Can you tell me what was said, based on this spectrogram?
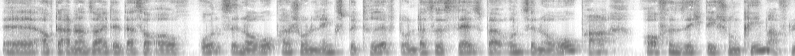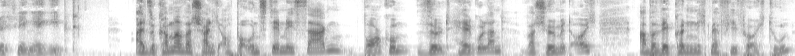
äh, auf der anderen Seite, dass er auch uns in Europa schon längst betrifft und dass es selbst bei uns in Europa offensichtlich schon Klimaflüchtlinge gibt. Also kann man wahrscheinlich auch bei uns demnächst sagen, Borkum, Sylt, Helgoland, war schön mit euch, aber wir können nicht mehr viel für euch tun?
